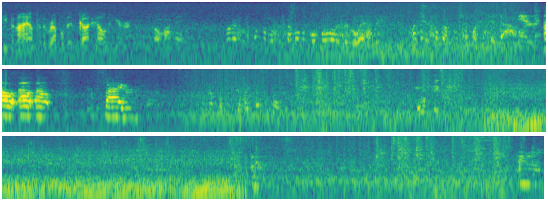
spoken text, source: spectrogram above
Keep an eye out for the rebel they've got held here. No mames. Todos esos putos nos están dando con todo desde el oeste. Mándenles otra pinche patrulla ya. Firing. Ow, ow, ow. Fire. Una patrulla va a ir a tu nombre. Move this. Alright.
